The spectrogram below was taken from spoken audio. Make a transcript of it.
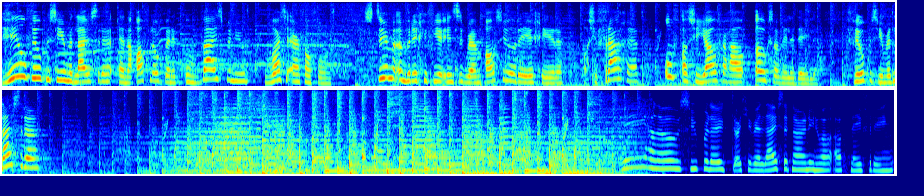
Heel veel plezier met luisteren en na afloop ben ik onwijs benieuwd wat je ervan vond. Stuur me een berichtje via Instagram als je wil reageren, als je vragen hebt of als je jouw verhaal ook zou willen delen. Veel plezier met luisteren! Hey, hallo, superleuk dat je weer luistert naar een nieuwe aflevering.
